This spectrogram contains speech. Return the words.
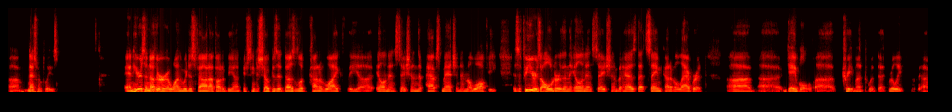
Um, next one, please. And here's another one we just found. I thought it'd be interesting to show because it does look kind of like the uh, L&N station. The Pabst Mansion in Milwaukee is a few years older than the L&N station, but has that same kind of elaborate uh, uh, gable uh, treatment with that really uh,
